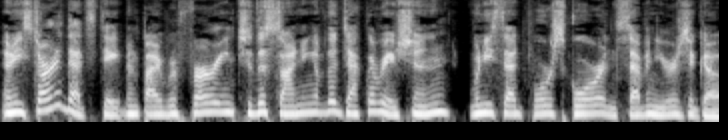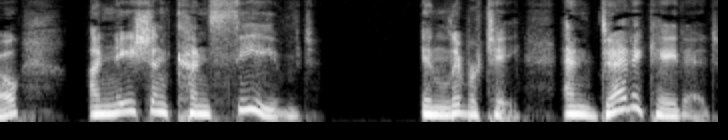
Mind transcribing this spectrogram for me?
And he started that statement by referring to the signing of the Declaration when he said four score and seven years ago, a nation conceived in liberty and dedicated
